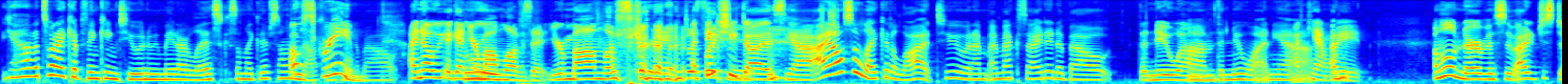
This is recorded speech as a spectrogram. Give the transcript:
Yeah, that's what I kept thinking too when we made our list because I'm like, there's something. Oh, not Scream. About. I know. Again, your mom loves it. Your mom loves Scream. I think like she me. does. Yeah, I also like it a lot too, and I'm I'm excited about The new one. um the new one. Yeah, I can't I'm- wait. I'm a little nervous. I just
